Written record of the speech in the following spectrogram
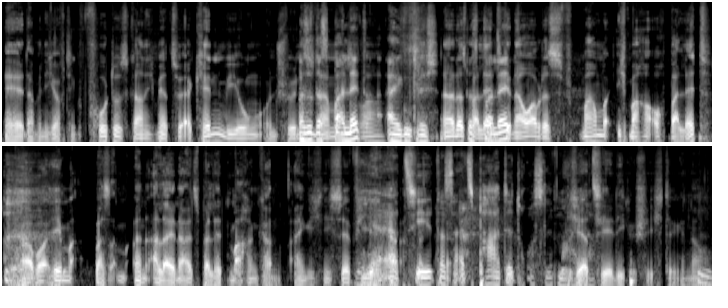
Äh, da bin ich auf den Fotos gar nicht mehr zu erkennen, wie jung und schön Also ich das Ballett war. eigentlich. Ja, das, Das Ballett, Ballett. genau, aber das machen wir, ich mache auch Ballett, aber eben, was man alleine als Ballett machen kann. Eigentlich nicht sehr viel. Er erzählt das als Pate Drosselmeier. Ich erzähle die Geschichte, genau.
